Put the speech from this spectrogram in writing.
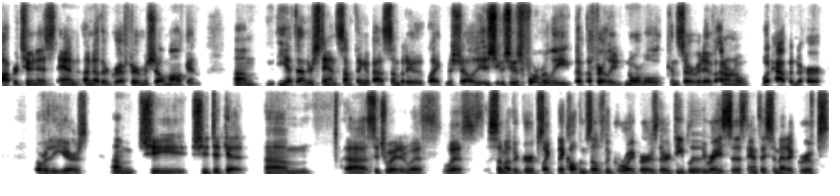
opportunist and another grifter, Michelle Malkin. Um, you have to understand something about somebody like Michelle. She, she was formerly a, a, fairly normal conservative. I don't know what happened to her over the years. Um, she she did get um, uh, situated with with some other groups, like they call themselves the Groypers. They're deeply racist, anti-Semitic groups.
